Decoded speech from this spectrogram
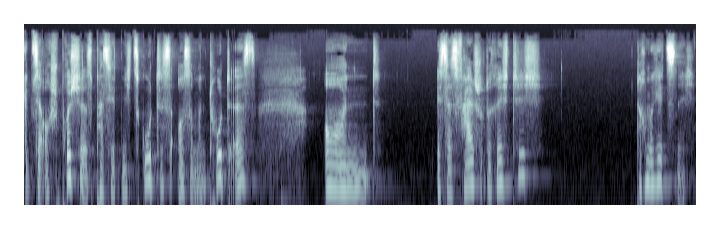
gibt es ja auch Sprüche, es passiert nichts Gutes, außer man tut es. Und ist das falsch oder richtig? Darum geht es nicht.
